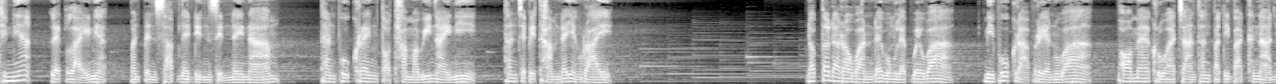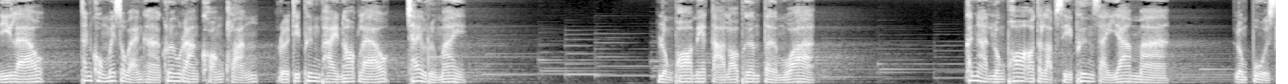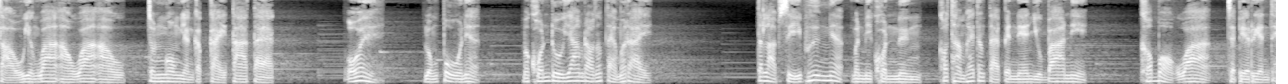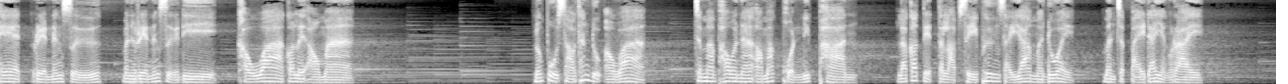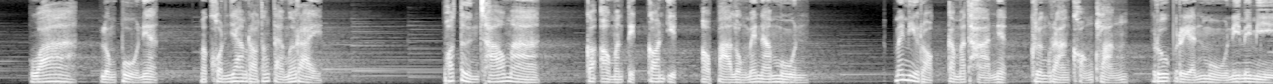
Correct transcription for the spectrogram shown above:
ทีเนี้ยเหล็กไหลเนี่ยมันเป็นทรัพย์ในดินสินในน้ำ ท่านผู้เคร่งต่อธรรมวินัยนี่ ท่านจะไปทำได้อย่างไร ดรดารวันได้วงเล็บไว้ว่า มีผู้กราบเรียนว่า พ่อแม่ครูอาจารย์ท่านปฏิบัติขนาดนี้แล้ว ท่านคงไม่แสวงหาเครื่องรางของขลัง หรือที่พึ่งภายนอกแล้ว ใช่หรือไม่ หลวงพ่อเมตตาล้อเพิ่มเติมว่า ขนาดหลวงพ่อเอาตลับสีพึ่งใส่ย่ามมาหลวงปู่เสายังว่าเอาว่าเอา จนงงอย่างกับไก่ตาแตก โอ้ย หลวงปู่เนี่ย มาค้นดูย่ามเราตั้งแต่เมื่อไหร่ ตลับสีพึ่งเนี่ยมันมีคนหนึ่งเขาทำให้ตั้งแต่เป็นเนนอยู่บ้านนี่ เขาบอกว่าจะไปเรียนเทศ เรียนหนังสือ มันเรียนหนังสือดี เขาว่าก็เลยเอามา หลวงปู่สาวท่านดุเอาว่า จะมาภาวนาเอามรรคผลนิพพาน แล้วก็ติดตลับสีพึ่งใส่ย่ามมาด้วย มันจะไปได้อย่างไร ว่าหลวงปู่เนี่ย มาค้นย่ามเราตั้งแต่เมื่อไหร่พอตื่นเช้ามา ก็เอามันติดก้อนอิดเอาปลาลงแม่น้ำมูล ไม่มีหรอกกรรมฐานเนี่ย เครื่องรางของขลัง รูปเหรียญหมูนี่ไม่มี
